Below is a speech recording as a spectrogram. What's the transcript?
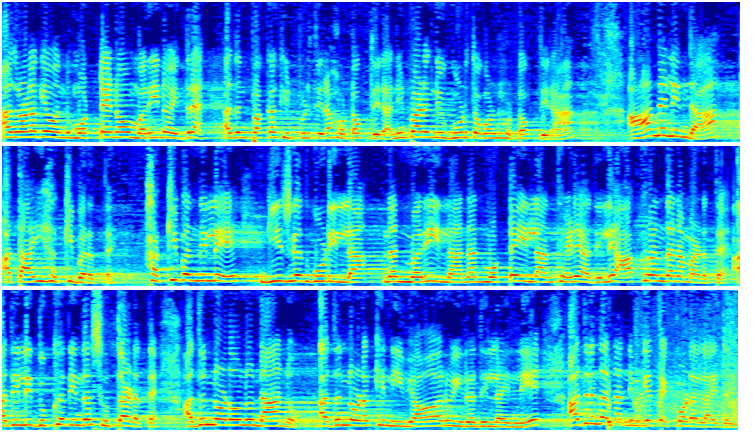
ಅದರೊಳಗೆ ಒಂದು ಮೊಟ್ಟೆನೋ, ಮರಿನೋ ಇದ್ರೆ ಅದನ್ನ ಪಕ್ಕಕ್ಕೆ ಇಟ್ಬಿಡ್ತೀರಾ, ಹೊಟ್ಟೋಗ್ತೀರಾ? ನಿಮ್ಮ ಪಾಡಿಗೆ ನೀವು ಗೂಡು ತಗೊಂಡು ಹೊಟ್ಟೋಗ್ತೀರಾ? ಆಮೇಲಿಂದ ಆ ತಾಯಿ ಹಕ್ಕಿ ಬರುತ್ತೆ. ಹಕ್ಕಿ ಬಂದಿಲ್ಲಿ ಗೀಜ್ಗದ್ ಗೂಡಿಲ್ಲ, ನನ್ ಮರಿ ಇಲ್ಲ, ನನ್ ಮೊಟ್ಟೆ ಇಲ್ಲ ಅಂತ ಹೇಳಿ ಅದಿಲ್ಲಿ ಆಕ್ರಂದನ ಮಾಡುತ್ತೆ. ಅದಿಲ್ಲಿ ದುಃಖದಿಂದ ಸುತ್ತಾಡುತ್ತೆ. ಅದನ್ನ ನೋಡೋನು ನಾನು ಅದನ್ನ ನೋಡಕ್ಕೆ ನೀವ್ಯಾರು ಇರೋದಿಲ್ಲ ಇಲ್ಲಿ. ಆದ್ರಿಂದ ನಾನು ನಿಮ್ಗೆ ತೆಕ್ಕೊಡಲ್ಲ ಇದನ್ನ.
